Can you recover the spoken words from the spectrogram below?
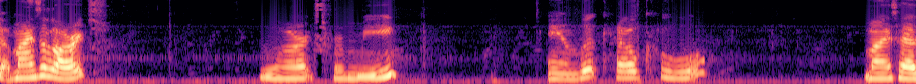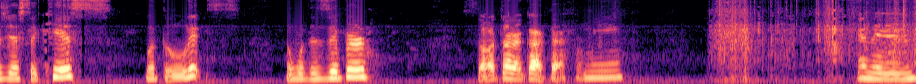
Yep, mine's a large. Large for me. And look how cool Mine has just a kiss with the lips and with the zipper. So I thought I got that for me. And then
